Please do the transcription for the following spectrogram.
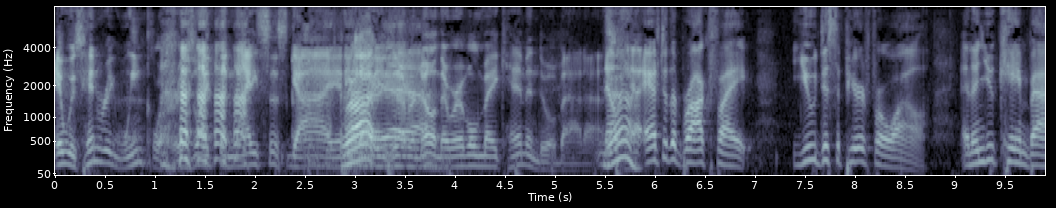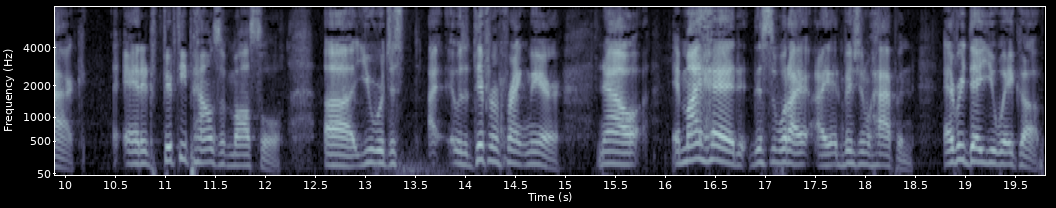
it was Henry Winkler. He's like the nicest guy anybody's Right. ever known. They were able to make him into a badass. Now, Yeah. after the Brock fight, you disappeared for a while, and then you came back, added 50 pounds of muscle. Uh, you were just, I, it was a different Frank Mir. Now, in my head, this is what I, I envision will happen. Every day you wake up,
